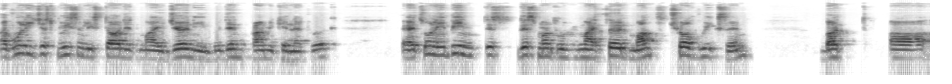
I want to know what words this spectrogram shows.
I've only just recently started my journey within Primary Care Network. It's only been this this month will be my third month, 12 weeks in, but uh,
